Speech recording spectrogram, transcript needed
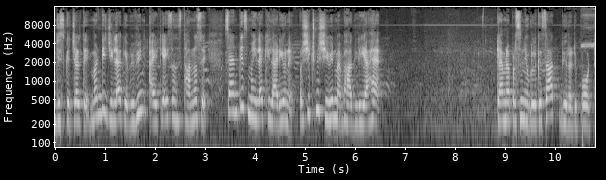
जिसके चलते मंडी जिला के विभिन्न आईटीआई संस्थानों से सैंतीस महिला खिलाड़ियों ने प्रशिक्षण शिविर में भाग लिया है। कैमरा पर्सन युगल के साथ ब्यूरो रिपोर्ट।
